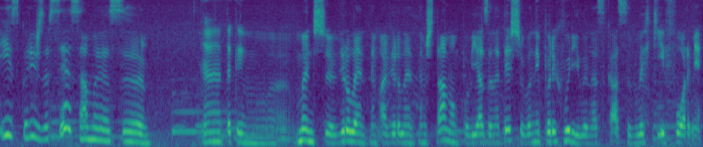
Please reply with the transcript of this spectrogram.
І скоріш за все, саме з е, таким е, менш вірулентним, а вірулентним штамом пов'язане те, що вони перехворіли на сказ в легкій формі.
